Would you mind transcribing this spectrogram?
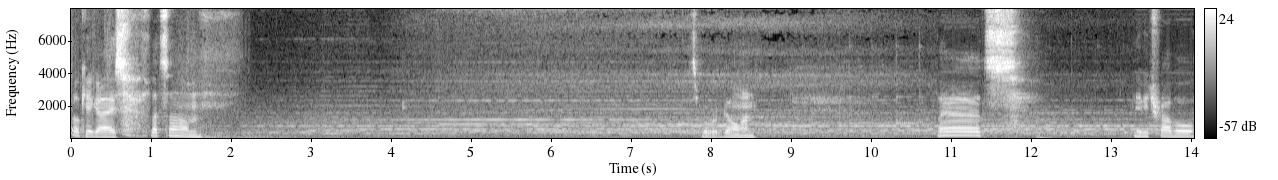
Okay, guys, let's, um... That's where we're going. Let's... Maybe travel...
